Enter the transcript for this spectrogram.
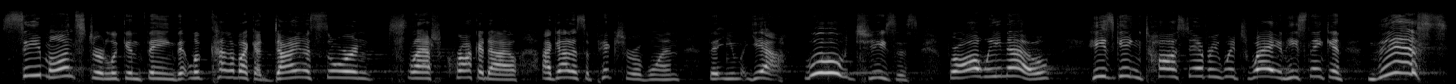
sea monster looking thing that looked kind of like a dinosaur and slash crocodile. I got us a picture of one that you, yeah, woo, Jesus. For all we know, he's getting tossed every which way, and he's thinking, This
